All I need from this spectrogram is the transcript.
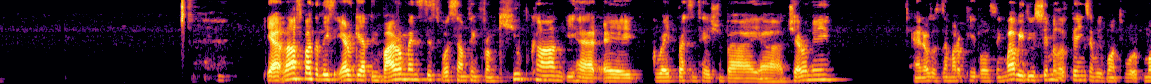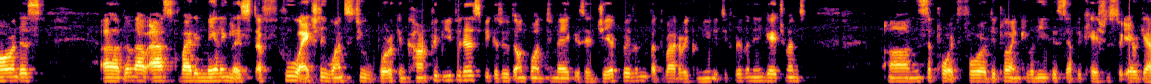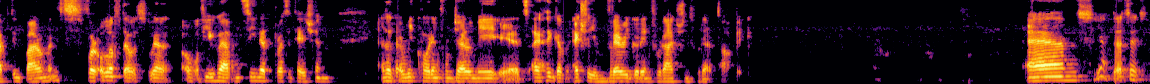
Yeah, last but not least, air-gapped environments. This was something from KubeCon. We had a great presentation by uh, Jeremy and also some other people saying, well, we do similar things and we want to work more on this. Uh, they'll now ask by the mailing list of who actually wants to work and contribute to this because we don't want to make this a JIRC-driven, but rather a community-driven engagement. Um, support for deploying Kubernetes applications to air-gapped environments. For all of those are, of you who haven't seen that presentation, and a recording from Jeremy, it's, I think, actually a very good introduction to that topic. And yeah, that's it.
